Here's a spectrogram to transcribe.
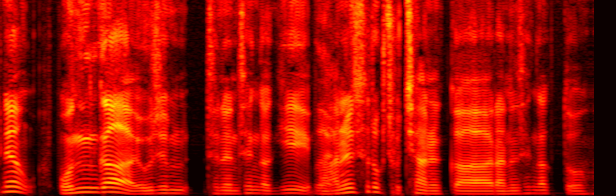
그냥 뭔가 요즘 드는 생각이 네. 많을수록 좋지 않을까라는 생각도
